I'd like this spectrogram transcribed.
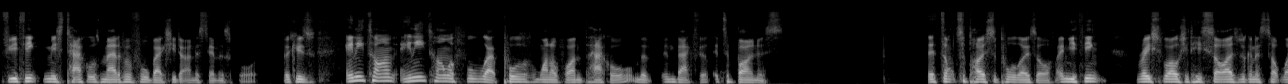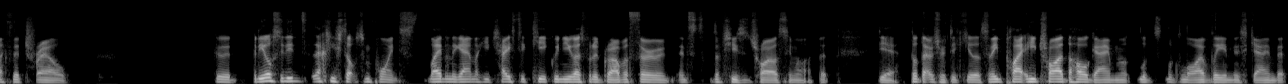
If you think missed tackles matter for fullbacks, you don't understand the sport. Because anytime, anytime a fullback pulls off a one off one tackle in backfield, it's a bonus. It's not supposed to pull those off. And you think Reece Walsh at his size was going to stop like the trail. Good. But he also did actually stop some points late in the game. Like he chased a kick when you guys put a grubber through and, and defused a try similar. But yeah, thought that was ridiculous. And he played, he tried the whole game, looked looked, lively in this game. But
